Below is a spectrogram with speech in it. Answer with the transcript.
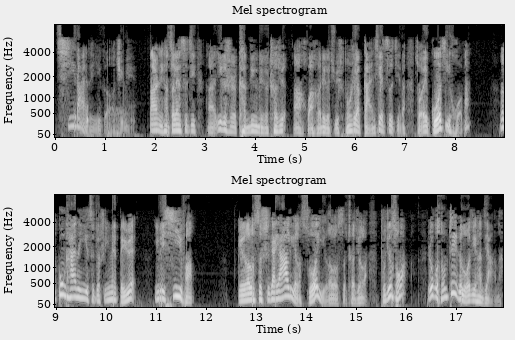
期待的一个局面。当然，你看泽连斯基，呃，一个是肯定这个撤军啊，缓和这个局势，同时要感谢自己的所谓国际伙伴。那公开的意思就是因为北约，因为西方给俄罗斯施加压力了，所以俄罗斯撤军了，普京怂了。如果从这个逻辑上讲呢，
